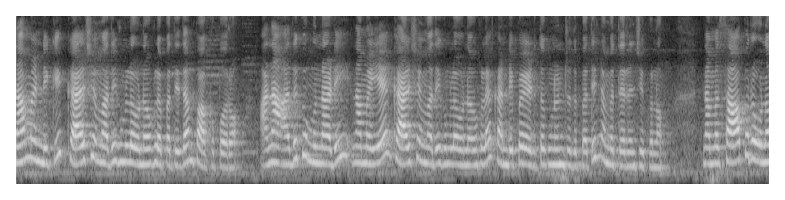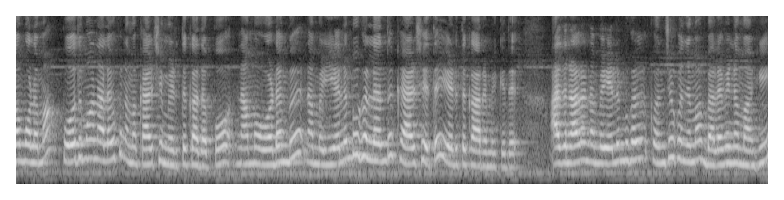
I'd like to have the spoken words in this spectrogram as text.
நாம் இன்றைக்கி கால்சியம் அதிகமுள்ள உணவுகளை பற்றி தான் பார்க்க போகிறோம் ஆனால் அதுக்கு முன்னாடி நம்ம ஏன் கால்சியம் அதிகமுள்ள உணவுகளை கண்டிப்பாக எடுத்துக்கணுன்றதை பற்றி நம்ம தெரிஞ்சுக்கணும். நம்ம சாப்பிட்ற உணவு மூலமாக போதுமான அளவுக்கு நம்ம கால்சியம் எடுத்துக்காதப்போ நம்ம உடம்பு நம்ம எலும்புகள்லேருந்து கால்சியத்தை எடுத்துக்க ஆரம்பிக்குது. அதனால் நம்ம எலும்புகள் கொஞ்சம் கொஞ்சமாக பலவீனமாகி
